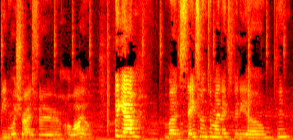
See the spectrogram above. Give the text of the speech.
be moisturized for a while. But yeah, but stay tuned to my next video and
